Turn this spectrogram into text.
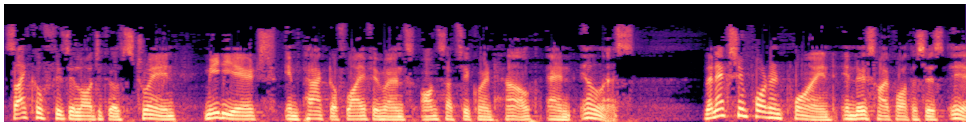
psychophysiological strain mediates impact of لائفیکوئنٹ and illness the next important ہائیپوتھسولزلی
